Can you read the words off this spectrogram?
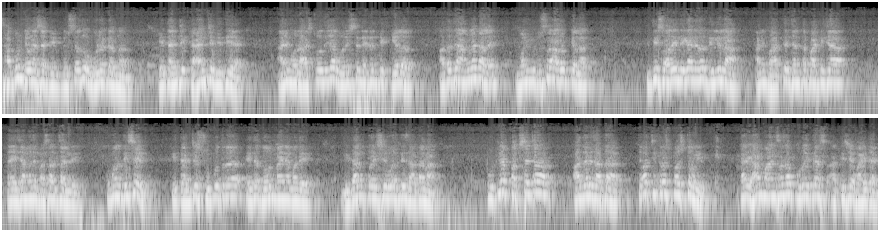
झाकून ठेवण्यासाठी दुसऱ्याचं उघडं करणं हे त्यांची कायमची नीती आहे. आणि मग राष्ट्रवादीच्या वरिष्ठ नेत्यांनी ते केलं. आता ते अंगलट आलंय. म्हणून मी दुसरा आरोप केला. ती सॉरी निघाली ना दिल्लीला. आणि भारतीय जनता पार्टीच्या त्या ह्याच्यामध्ये बसायला चालले. तुम्हाला दिसेल की त्यांचे सुपुत्र येत्या दोन महिन्यामध्ये विधान परिषदेवरती जाताना कुठल्या पक्षाच्या आधारे जातात तेव्हा चित्र स्पष्ट होईल. कारण ह्या माणसाचा पूर्व इतिहास अतिशय वाईट आहे.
